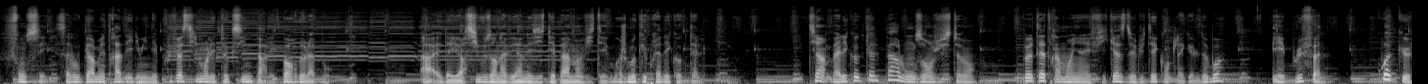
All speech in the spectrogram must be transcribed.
Foncez, ça vous permettra d'éliminer plus facilement les toxines par les pores de la peau. Ah, et d'ailleurs, si vous en avez un, n'hésitez pas à m'inviter, moi je m'occuperai des cocktails. Tiens, bah les cocktails, parlons-en justement. Peut-être un moyen efficace de lutter contre la gueule de bois. Et plus fun. Quoique,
